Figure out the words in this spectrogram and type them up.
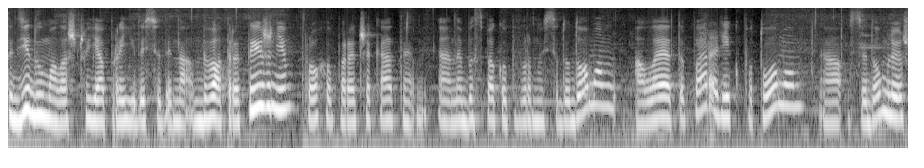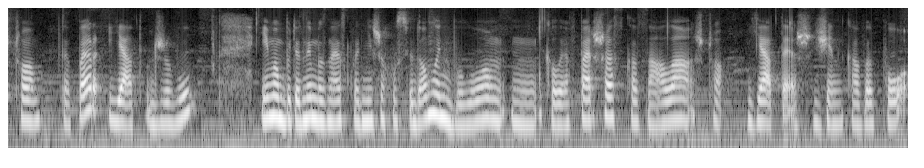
Тоді думала, що я приїду сюди на 2-3 тижні, трохи перечекати е, небезпеку повернуся додому. Але тепер, рік по тому, е, усвідомлюю, що тепер я тут живу. І, мабуть, одним із найскладніших усвідомлень було, коли я вперше сказала, що я теж жінка ВПО.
